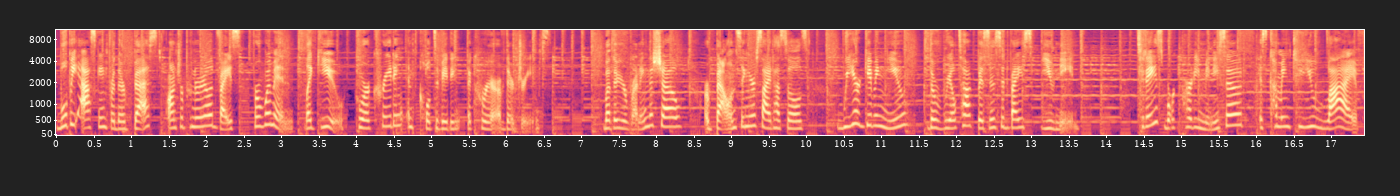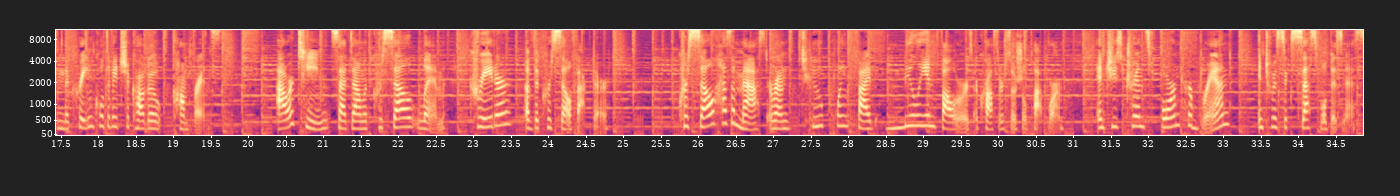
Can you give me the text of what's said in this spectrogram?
We'll be asking for their best entrepreneurial advice for women like you who are creating and cultivating the career of their dreams. Whether you're running the show or balancing your side hustles, we are giving you the real talk business advice you need. Today's Work Party Minisode is coming to you live from the Create and Cultivate Chicago conference. Our team sat down with Chriselle Lim, creator of the Chriselle Factor. Chriselle has amassed around 2.5 million followers across her social platform, and she's transformed her brand into a successful business.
